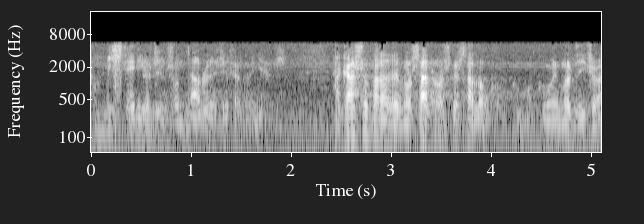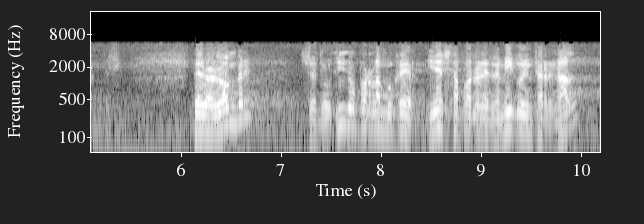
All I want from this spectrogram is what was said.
Son misterios insondables, y niñas. ¿Acaso para demostrarnos que está loco, como, hemos dicho antes? Pero el hombre, seducido por la mujer y ésta por el enemigo infernal,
